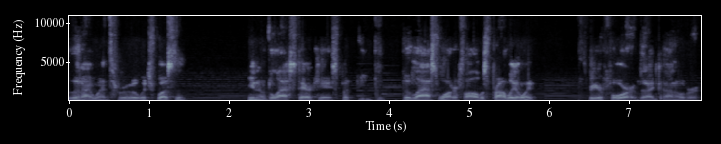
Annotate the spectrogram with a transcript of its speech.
that I went through, which wasn't, you know, the last staircase, but the, the last waterfall was probably only three or four that I'd gone over.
